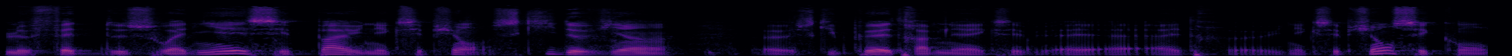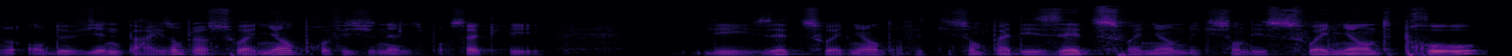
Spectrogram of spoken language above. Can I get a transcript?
le fait de soigner, c'est pas une exception. Ce qui devient, euh, ce qui peut être amené à, être euh, une exception, c'est qu'on on devienne par exemple un soignant professionnel. C'est pour ça que les, les aides-soignantes, en fait, qui ne sont pas des aides-soignantes, mais qui sont des soignantes pro,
